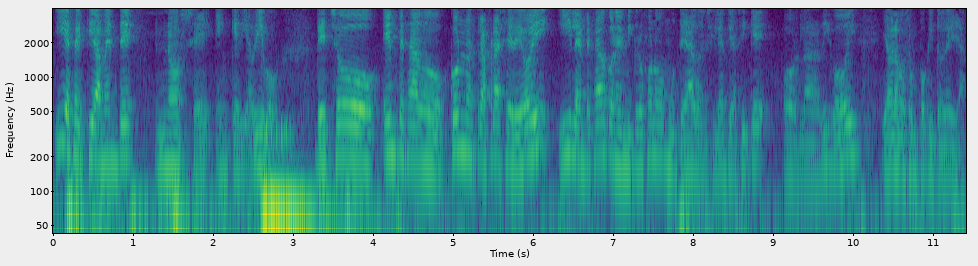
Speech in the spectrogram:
Y efectivamente no sé en qué día vivo. De hecho, he empezado con nuestra frase de hoy y la he empezado con el micrófono muteado en silencio. Así que os la digo hoy y hablamos un poquito de ella.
